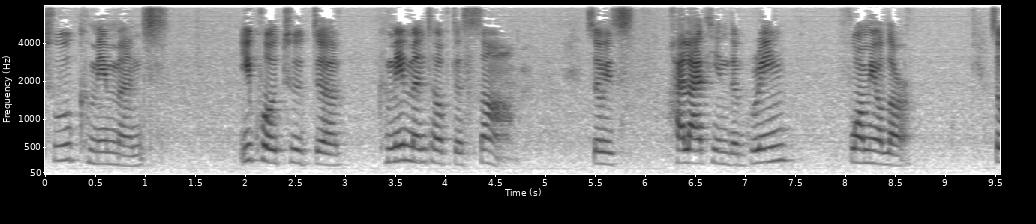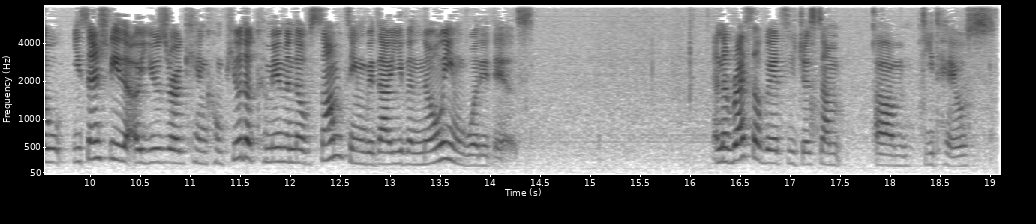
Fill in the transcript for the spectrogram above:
two commitments equal to the commitment of the sum. So it's highlighted in the green formula. So essentially, a user can compute a commitment of something without even knowing what it is. And the rest of it is just some um, details.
